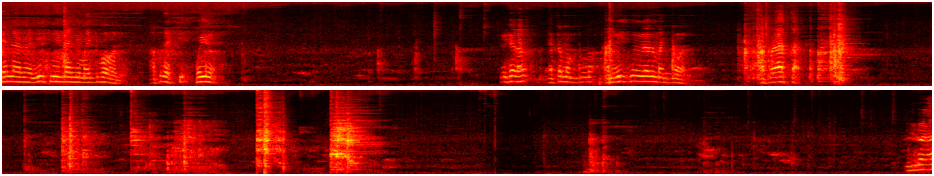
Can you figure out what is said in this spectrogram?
ఏంటంటే నీటి నీళ్ళన్నీ మగ్గిపోవాలి. అప్పుడే పోయిన. చూసారా ఎట్ట మగ్గుతుందో? ఆ నీటి నీళ్ళన్నీ మగ్గిపోవాలి. అప్పుడు వేస్తా. ఇది కూడా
